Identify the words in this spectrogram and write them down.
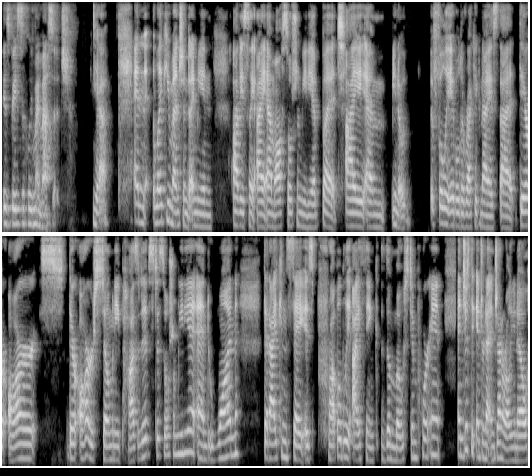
is basically my message. Yeah. And like you mentioned, I mean, obviously I am off social media, but I am, you know, fully able to recognize that there are there are so many positives to social media and one that I can say is probably, I think, the most important. And just the internet in general, you know,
